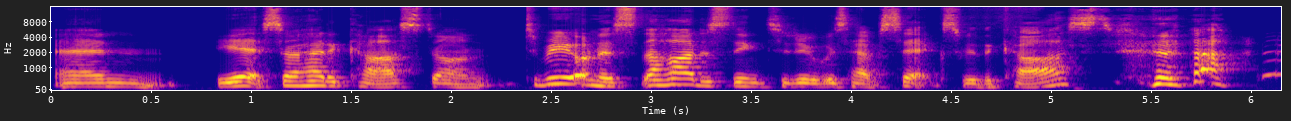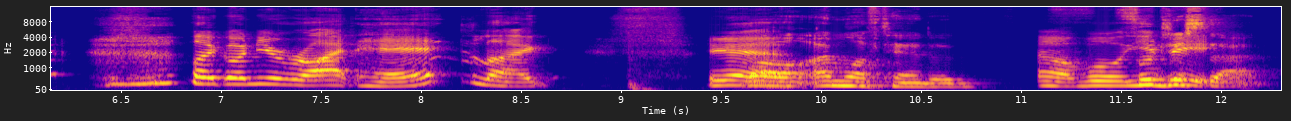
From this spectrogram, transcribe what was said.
and yeah, so I had a cast on. To be honest, the hardest thing to do was have sex with a cast. like on your right hand. Like, yeah. Well, I'm left-handed oh, well, you'd just be, that.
